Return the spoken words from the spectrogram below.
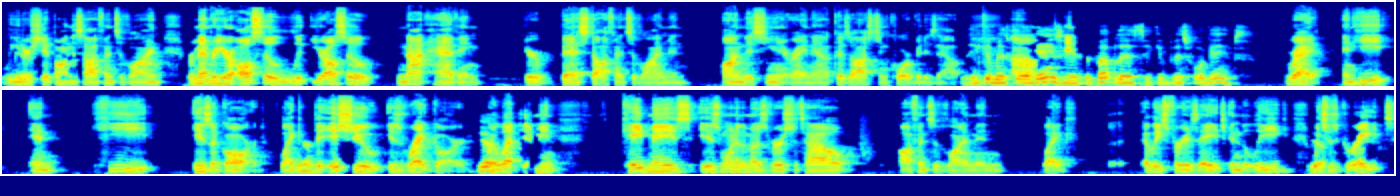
leadership yeah. on this offensive line. Remember, you're also you're also not having your best offensive lineman on this unit right now because Austin Corbett is out. He could miss four um, games. He the pup list. He could miss four games. Right, and he and he is a guard. Like yeah. the issue is right guard. Yeah, I mean, Cade Mays is one of the most versatile offensive linemen, like at least for his age in the league, yeah. which is great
